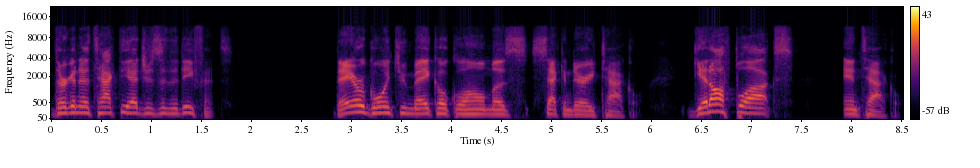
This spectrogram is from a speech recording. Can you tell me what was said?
they're going to attack the edges of the defense. They are going to make Oklahoma's secondary tackle get off blocks and tackle.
